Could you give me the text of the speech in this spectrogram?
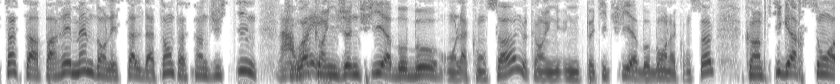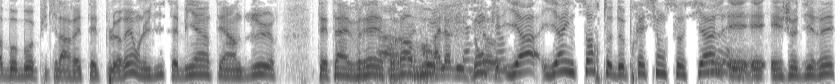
ça ça apparaît même dans les salles d'attente à Sainte-Justine Ah tu vois ouais. quand une jeune fille à bobo, on la console. Quand une, une petite fille à bobo, on la console. Quand un petit garçon à bobo puis qu'il a arrêté de pleurer, on lui dit c'est bien, t'es un dur, t'es un vrai, Ah, bravo. Donc il y a, il y a une sorte de pression sociale Oh. et, et- et je dirais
